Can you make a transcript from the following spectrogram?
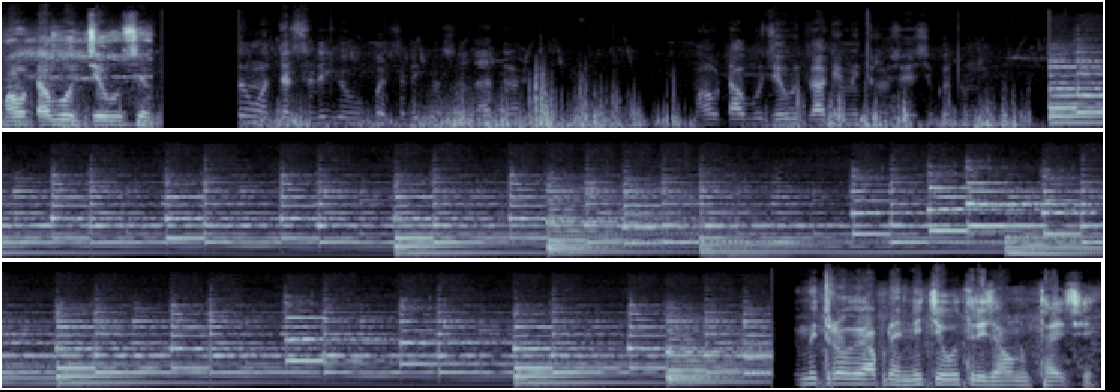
માઉન્ટ આબુ જ જેવું છે. હું અંદર ચડી ગયો ઉપર ચડી ગયો છું દાદરા. માઉન્ટ આબુ જેવું જ લાગે મિત્રો જોઈ શકો તમે. મિત્રો હવે આપણે નીચે ઉતરી જવાનું થાય છે.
